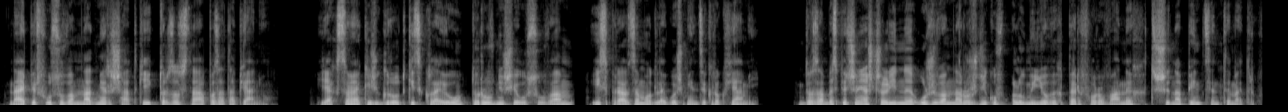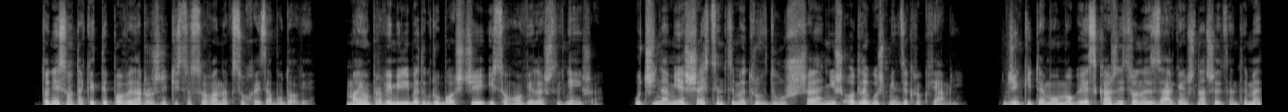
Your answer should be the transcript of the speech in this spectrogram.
Najpierw usuwam nadmiar siatki, która została po zatapianiu. Jak są jakieś grudki z kleju, to również je usuwam i sprawdzam odległość między krokwiami. Do zabezpieczenia szczeliny używam narożników aluminiowych perforowanych 3 na 5 cm. To nie są takie typowe narożniki stosowane w suchej zabudowie. Mają prawie milimetr grubości i są o wiele sztywniejsze. Ucinam je 6 cm dłuższe niż odległość między krokwiami. Dzięki temu mogę je z każdej strony zagiąć na 3 cm.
